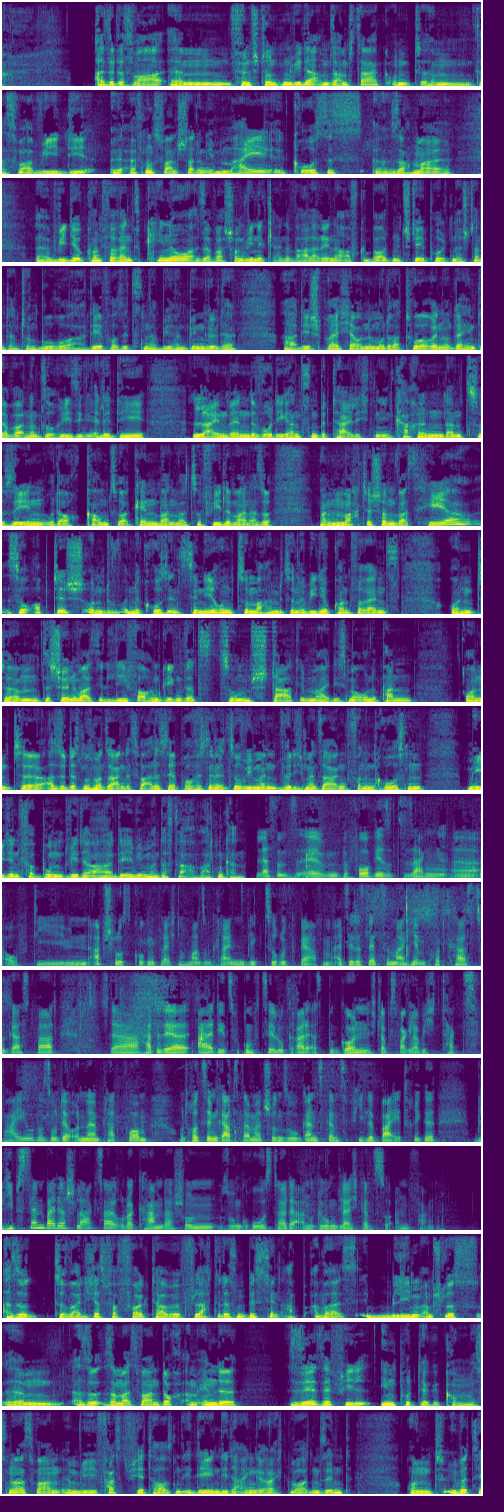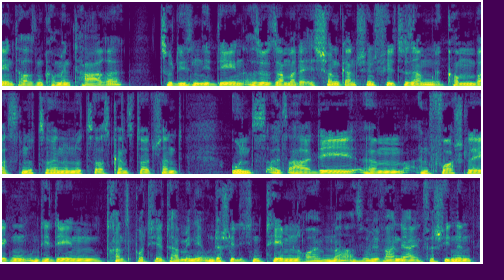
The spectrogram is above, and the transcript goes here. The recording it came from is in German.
Also das war ähm, fünf Stunden wieder am Samstag und ähm, das war wie die Eröffnungsveranstaltung im Mai. Großes, äh, sag mal, äh, Videokonferenzkino, also war schon wie eine kleine Wahlarena aufgebaut mit Stehpulten, da stand dann Tomburo, ARD-Vorsitzender Björn Bingel, der ARD-Sprecher und eine Moderatorin und dahinter waren dann so riesige LED-Leinwände, wo die ganzen Beteiligten in Kacheln dann zu sehen oder auch kaum zu erkennen waren, weil zu viele waren. Also man machte schon was her, so optisch und eine große Inszenierung zu machen mit so einer Videokonferenz. Und ähm, das Schöne war, sie lief auch im Gegensatz zum Start im Mai diesmal ohne Pannen. Und äh, also das muss man sagen, das war alles sehr professionell, so wie man, würde ich mal sagen, von einem großen Medienverbund wie der ARD, wie man das da erwarten kann. Lass uns, ähm, bevor wir sozusagen äh, auf den Abschluss gucken, vielleicht nochmal so einen kleinen Blick zurückwerfen. Als ihr das letzte Mal hier im Podcast zu Gast wart, da hatte der ARD Zukunftsdialog gerade erst begonnen. Ich glaube, es war, glaube ich, Tag zwei oder so der Online-Plattform. Und trotzdem gab es damals schon so ganz, ganz viele Beiträge. Blieb es denn bei der Schlagzahl oder kam da schon so ein Großteil der Anregungen gleich ganz zu Anfang? Also, soweit ich das verfolgt habe, flachte das ein bisschen ab. Aber es blieben am Schluss, ähm, also sag mal, es waren doch am Ende sehr, sehr viel Input, der gekommen ist. Ne? Es waren irgendwie fast 4000 Ideen, die da eingereicht worden sind und über 10.000 Kommentare zu diesen Ideen. Also sag mal, da ist schon ganz schön viel zusammengekommen, was Nutzerinnen und Nutzer aus ganz Deutschland uns als ARD ähm, an Vorschlägen und Ideen transportiert haben in den unterschiedlichen Themenräumen. Ne? Also wir waren ja in verschiedenen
